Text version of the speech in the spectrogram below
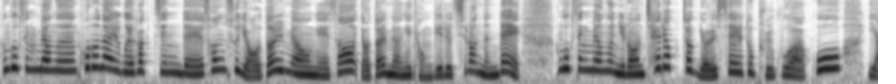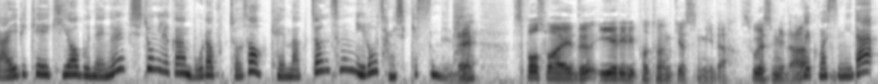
흥국생명은 코로나19에 확진돼 선수 8명에서 8명의 경기를 치렀는데 흥국생명은 이런 체력적 열세에도 불구하고 이 IBK 기업은행을 시종일관 몰아붙여서 개막전 승리로 장식했습니다. 네. 스포츠와이드 이혜리 리포터와 함께했습니다. 수고했습니다. 네, 고맙습니다.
